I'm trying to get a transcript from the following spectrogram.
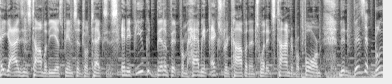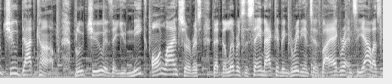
Hey guys, it's Tom with ESPN Central Texas. And if you could benefit from having extra confidence when it's time to perform, then visit BlueChew.com. BlueChew is a unique online service that delivers the same active ingredients as Viagra and Cialis,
